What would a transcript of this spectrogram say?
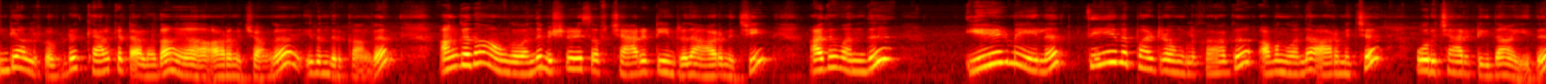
இந்தியாவில் இருக்கிற கேல்கட்டாவில் தான் ஆரம்பித்தாங்க இருந்திருக்காங்க. அங்கே தான் அவங்க வந்து மிஷனரிஸ் ஆஃப் சேரிட்டின்றதை ஆரம்பித்து அது வந்து ஏழ்மையில் தேவைப்படுறவங்களுக்காக அவங்க வந்து ஆரம்பித்த ஒரு சேரிட்டி தான் இது.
